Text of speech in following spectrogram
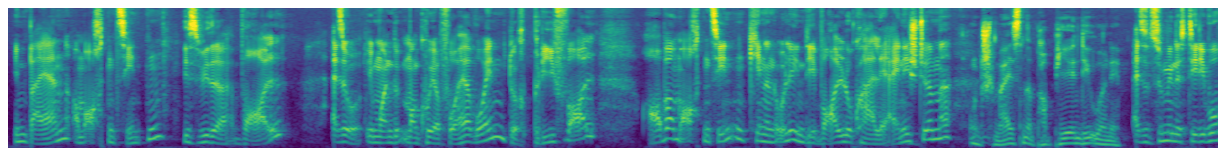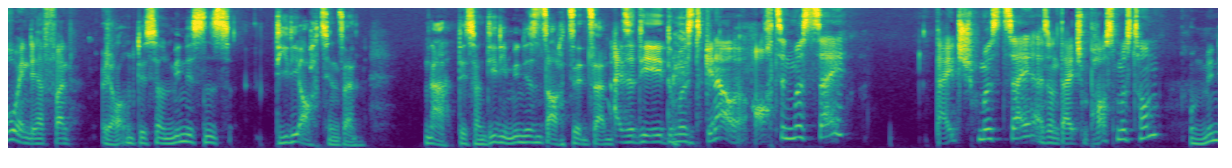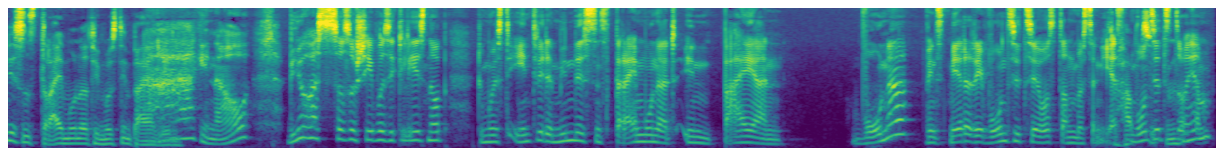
In Bayern am 8.10. ist wieder Wahl. Also, ich meine, man kann ja vorher wählen durch Briefwahl, aber am 8.10. können alle in die Wahllokale einstürmen. Und schmeißen ein Papier in die Urne. Also zumindest die, die wo wollen dürfen. Ja, und das sind mindestens die, die 18 sind. Na, das sind die, die mindestens 18 sind. Also die, du musst, genau, 18 musst sein, Deutsch musst sein, also einen deutschen Pass musst haben. Und mindestens drei Monate musst du in Bayern leben. Ah, genau. Wie heißt es so schön, was ich gelesen habe? Du musst entweder mindestens drei Monate in Bayern wohnen. Wenn du mehrere Wohnsitze hast, dann musst du einen ersten Hauptsitz, Wohnsitz mhm. da haben.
